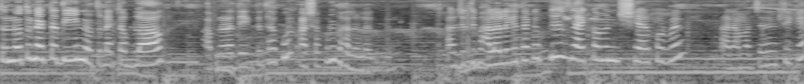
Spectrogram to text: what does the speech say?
তো নতুন একটা দিন, নতুন একটা ব্লগ আপনারা দেখতে থাকুন। আশা করি ভালো লাগবে। আর যদি ভালো লেগে থাকে প্লিজ লাইক কমেন্ট শেয়ার করবেন। আর আমার চ্যানেলটিকে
